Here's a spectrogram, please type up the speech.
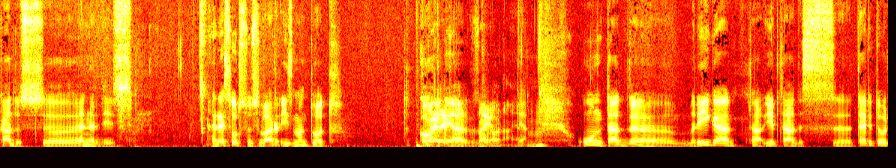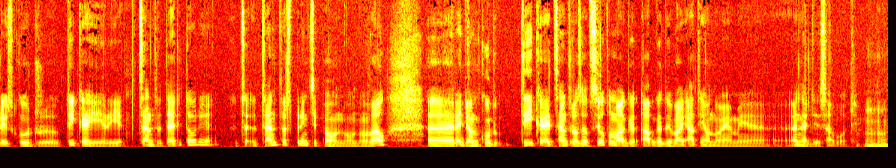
kādus enerģijas resursus var izmantot konkrētajā. Jā. Mhm. Un tad uh, Rīgā tā, ir tādas uh, teritorijas, kur tikai ir centra teritorija, centrs principā un, un, vēl uh, reģioni, kur tikai centralizēta siltuma apgade vai atjaunojamie enerģijas avoti. Mm -hmm.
